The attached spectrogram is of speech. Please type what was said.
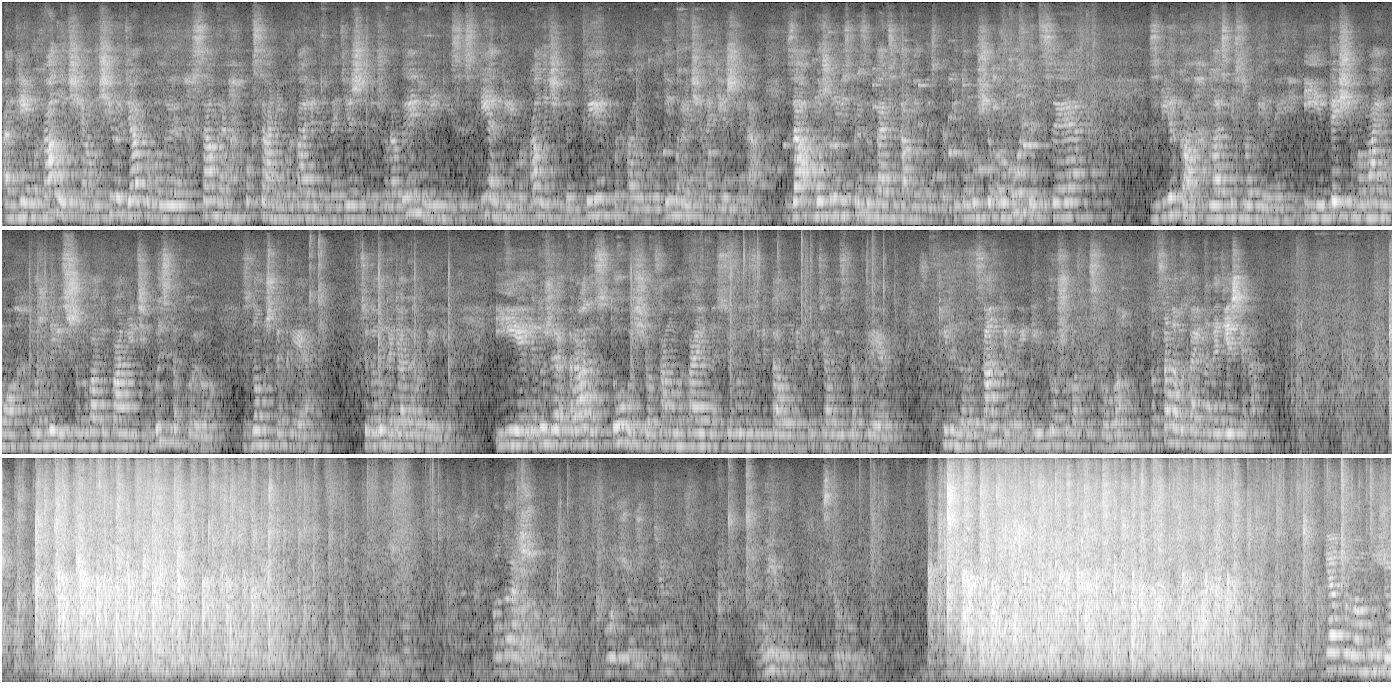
Андрія Михайловича. Ми щиро дякували саме Оксані Михайлівні Надєшині Журавель, рідній сестрі Андрія Михайловича, доньки Михайла Володимировича Надєшина за можливість презентації даної виставки, тому що роботи це збірка власність родини. І те, що ми маємо можливість вшанувати пам'ять виставкою, знову ж таки, це велика дяка родині. І я дуже рада з того, що Оксана Михайлівна сьогодні завітала на відкриття виставки Ірини Олександрівни. І прошу вас до слова. Оксана Михайлівна Надєждіна.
